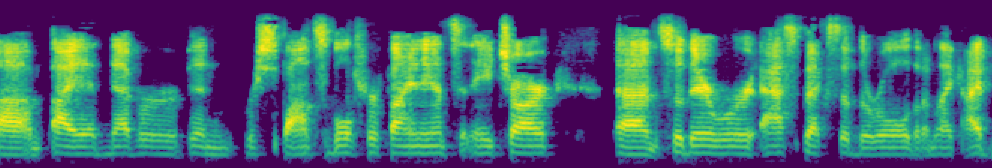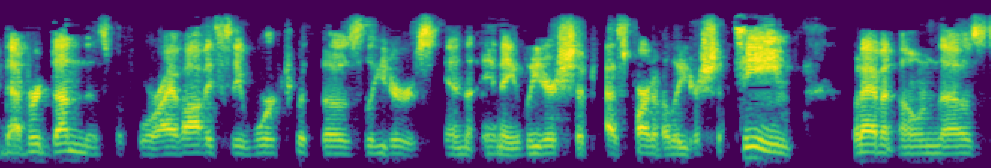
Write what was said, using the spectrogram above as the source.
Um, I had never been responsible for finance and HR. Um, so there were aspects of the role that I'm like, I've never done this before. I've obviously worked with those leaders in, in a leadership as part of a leadership team, but I haven't owned those.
